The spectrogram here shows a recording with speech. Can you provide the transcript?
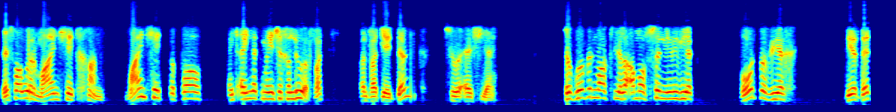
dis waaroor mindset gaan. Mindset bepaal uiteindelik mense geloof. Wat want wat jy dink, so is jy. So ek hoop dit maak vir julle almal sin hierdie week. Word beweeg deur dit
